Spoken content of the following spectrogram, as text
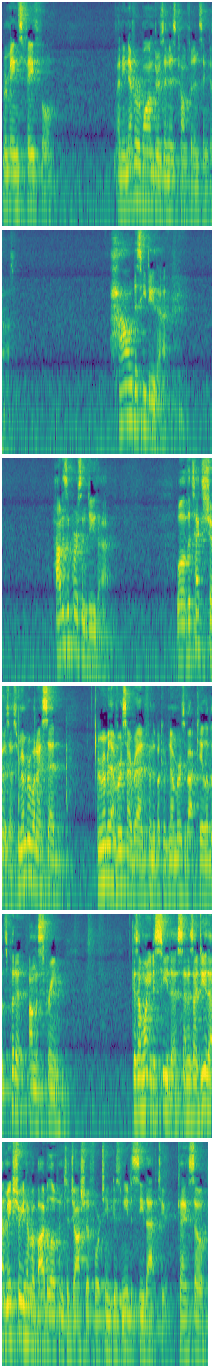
remains faithful and he never wanders in his confidence in God. How does he do that? How does a person do that? Well, the text shows us. Remember what I said? Remember that verse I read from the book of Numbers about Caleb? Let's put it on the screen because I want you to see this. And as I do that, make sure you have a Bible open to Joshua 14 because you need to see that too. Okay, so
